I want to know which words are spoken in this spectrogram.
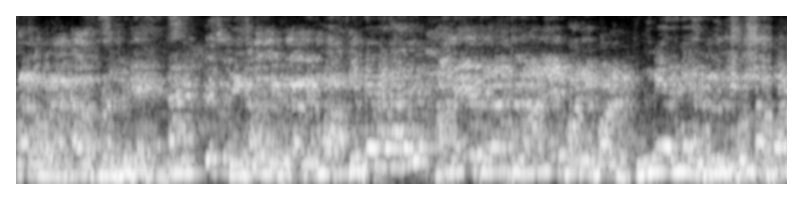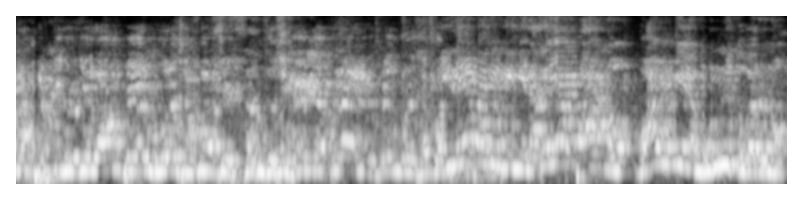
நான் உங்களை நான் காதல் பண்ணிருக்கேன் ஆ, நீங்க காதல் எப்படி தெரியுமா? எப்படி எப்படி காதல்? நானே தயாரித்து நானே பாடிய பாடல். உண்மையாலுமே எனக்கு சொந்த. பாடல் பட்டி தொட்டி எல்லாம் பேரும் போல சம்பாதிச்சு சந்தோஷம். ஏரியா பிள்ளை எனக்கு பேரும் போல இதே சம்பாதிச்சு மாதிரி நீங்க நிறைய பாடணும். வாழ்க்கையில முன்னுக்கு வரணும்.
